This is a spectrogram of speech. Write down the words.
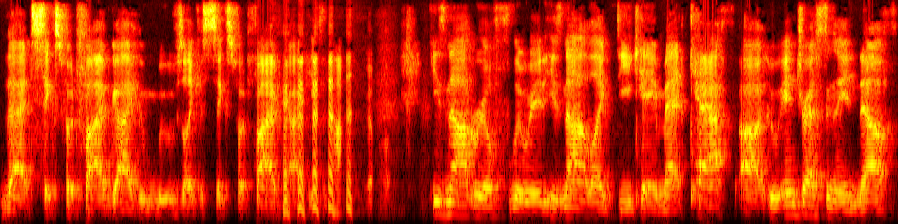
that six foot five guy who moves like a six foot five guy. He's not, real, he's not real fluid. He's not like DK Metcalf, uh, who interestingly enough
